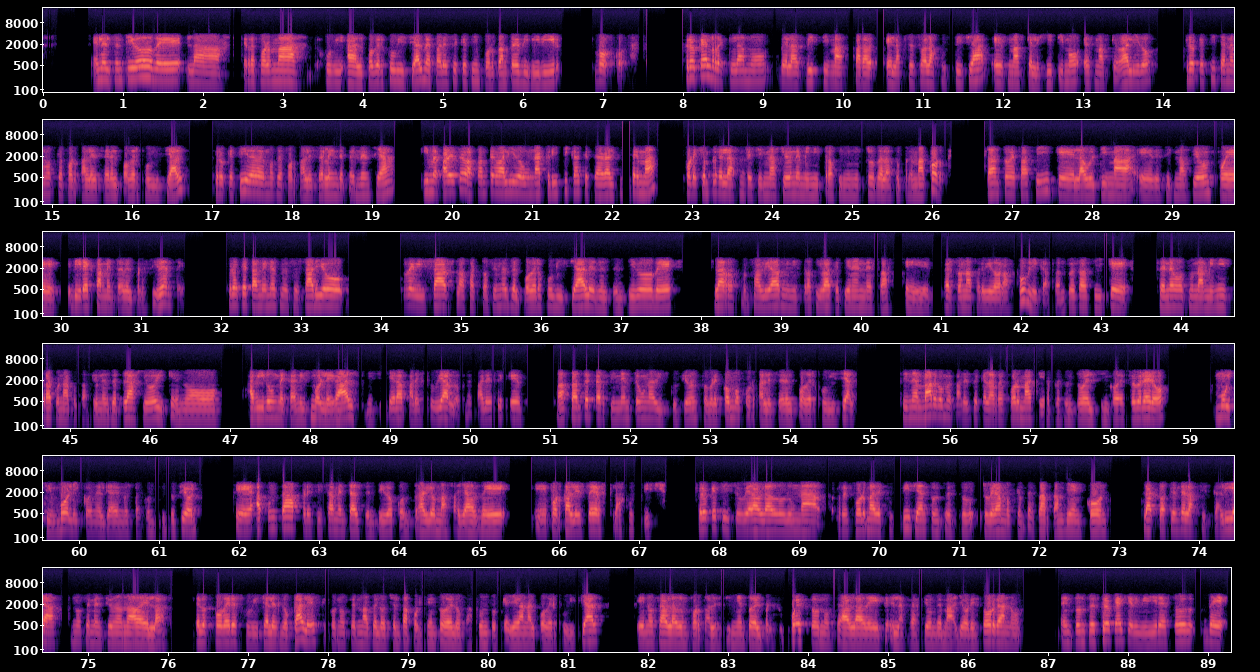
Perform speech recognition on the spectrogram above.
En el sentido de la reforma al Poder Judicial, me parece que es importante dividir dos cosas. Creo que el reclamo de las víctimas para el acceso a la justicia es más que legítimo, es más que válido. Creo que sí tenemos que fortalecer el Poder Judicial, creo que sí debemos de fortalecer la independencia y me parece bastante válido una crítica que se haga al sistema, por ejemplo, de la designación de ministras y ministros de la Suprema Corte. Tanto es así que la última eh, designación fue directamente del presidente. Creo que también es necesario revisar las actuaciones del Poder Judicial en el sentido de la responsabilidad administrativa que tienen estas eh, personas servidoras públicas. Tanto es así que tenemos una ministra con acusaciones de plagio y que no ha habido un mecanismo legal ni siquiera para estudiarlo. Me parece que es bastante pertinente una discusión sobre cómo fortalecer el Poder Judicial. Sin embargo, me parece que la reforma que se presentó el 5 de febrero, muy simbólico en el día de nuestra Constitución, eh, apunta precisamente al sentido contrario, más allá de eh, fortalecer la justicia. Creo que si se hubiera hablado de una reforma de justicia, entonces tuviéramos que empezar también con la actuación de las fiscalías, no se menciona nada de los poderes judiciales locales, que conocen más del 80% de los asuntos que llegan al Poder Judicial, eh, no se habla de un fortalecimiento del presupuesto, no se habla de la creación de mayores órganos. Entonces creo que hay que dividir esto de,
